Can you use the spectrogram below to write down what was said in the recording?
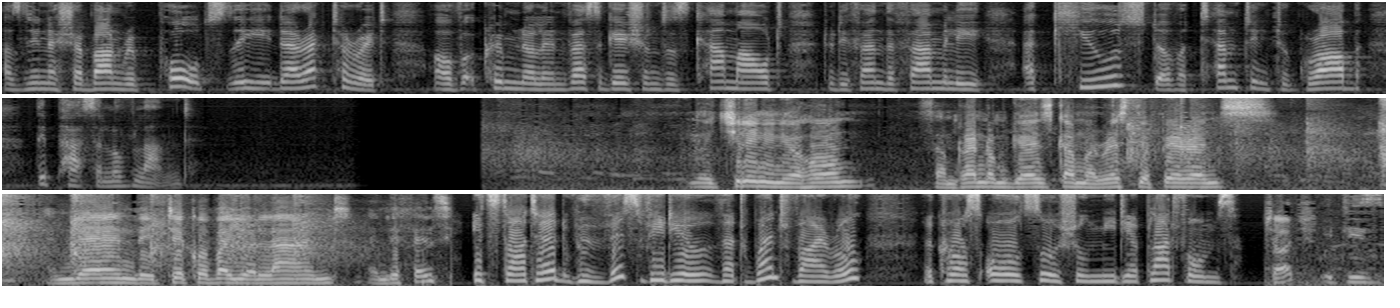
As Nina Shaban reports, the Directorate of Criminal Investigations has come out to defend the family accused of attempting to grab the parcel of land. You're chilling in your home, some random guys come arrest your parents, and then they take over your land and they fence it. It started with this video that went viral across all social media platforms. Church? It is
